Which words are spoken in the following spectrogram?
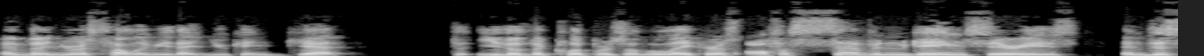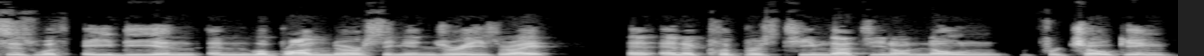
and then you're telling me that you can get the, either the Clippers or the Lakers off a seven game series, and this is with AD and, and LeBron nursing injuries, right? And, and a Clippers team that's you know known for choking,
